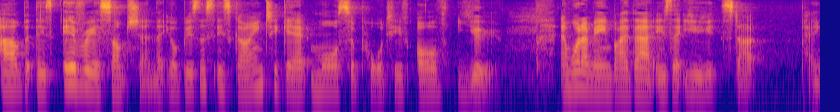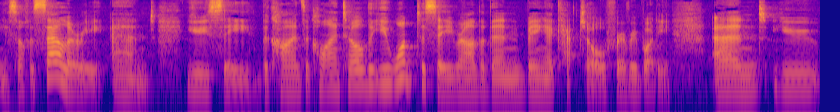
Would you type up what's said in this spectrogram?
um, but there's every assumption that your business is going to get more supportive of you. And what I mean by that is that you start paying yourself a salary and you see the kinds of clientele that you want to see rather than being a catch all for everybody. And you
